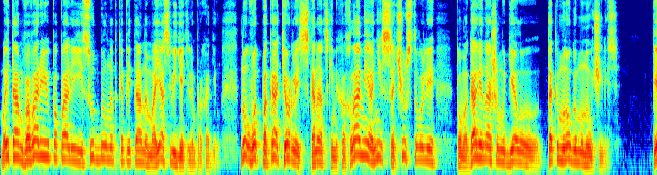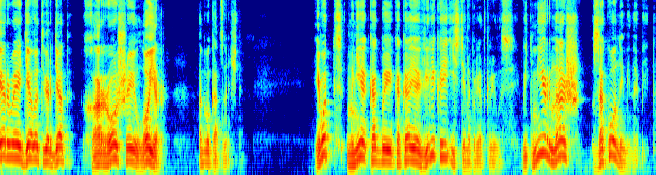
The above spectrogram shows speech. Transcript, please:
Мы там в аварию попали, и суд был над капитаном, а я свидетелем проходил. Ну вот пока терлись с канадскими хохлами, они сочувствовали, помогали нашему делу, так и многому научились. Первое дело твердят «хороший лоер», адвокат, значит. И вот мне как бы какая великая истина приоткрылась. Ведь мир наш законами набит.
